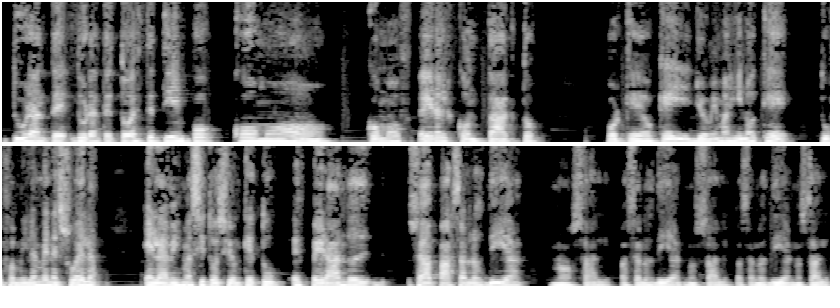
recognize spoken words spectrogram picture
Durante, durante todo este tiempo, ¿cómo, cómo era el contacto? Porque, ok, yo me imagino que tu familia en Venezuela, en la misma situación que tú, esperando, o sea, pasan los días, no sale, pasan los días, no sale, pasan los días, no sale.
